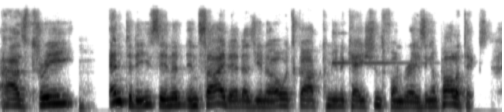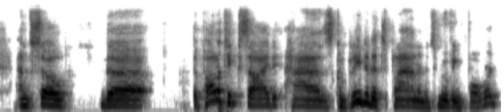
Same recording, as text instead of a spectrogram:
has three entities in it inside it as you know it's got communications fundraising and politics and so the the politics side has completed its plan and it's moving forward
